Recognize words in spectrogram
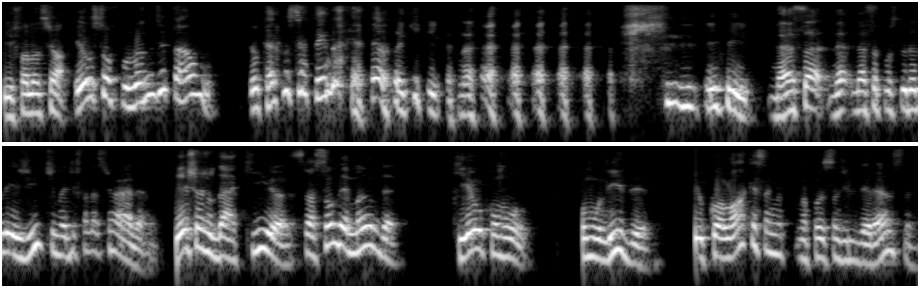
e falou assim: ó, eu sou fulano de tal, eu quero que você atenda ela aqui. Enfim, nessa, né, nessa postura legítima de falar assim, olha, deixa eu ajudar aqui, ó, a situação demanda que eu, como, como líder, eu coloque essa uma posição de liderança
